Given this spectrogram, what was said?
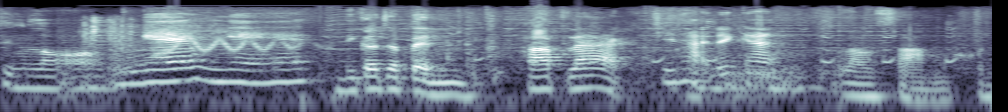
ถึงร้องแง่แง่นี่ก็จะเป็นภาพแรกที่ถ่ายด้วยกัน เราสามคน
